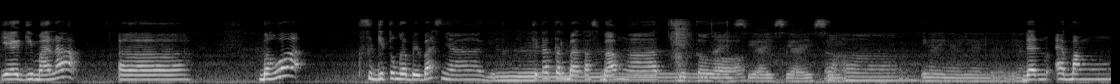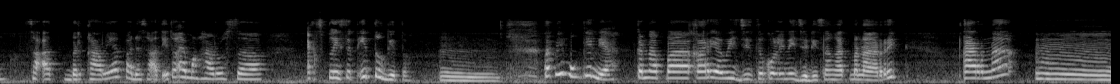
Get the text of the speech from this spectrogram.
ya gimana eh bahwa segitu nggak bebasnya gitu. Kita terbatas banget gitu Hmm, I loh. see, I see, I see. Iya, iya, iya, iya, iya. Dan emang saat berkarya pada saat itu emang harus se eksplisit itu gitu. Hmm. Tapi mungkin ya, kenapa karya Wiji Tukul ini jadi sangat menarik? Karena hmm,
